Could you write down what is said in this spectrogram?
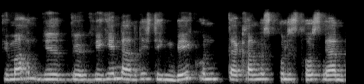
wir machen, wir, wir, gehen da einen richtigen Weg und da kann was Cooles draus werden.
